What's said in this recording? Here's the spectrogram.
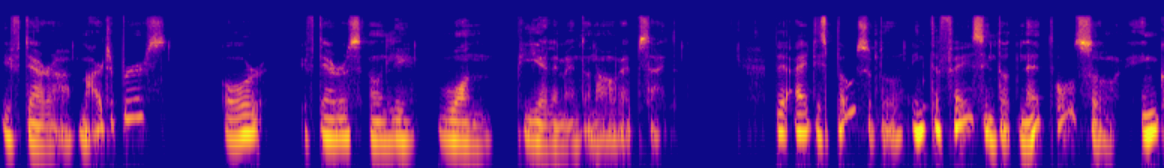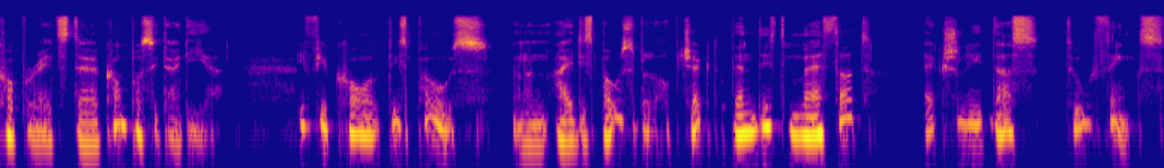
if there are multiples or if there is only one Element on our website. The iDisposable interface in .NET also incorporates the composite idea. If you call dispose on an iDisposable object, then this method actually does two things.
